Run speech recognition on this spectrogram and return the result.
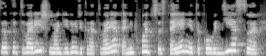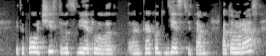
это творишь, многие люди, когда творят, они входят в состояние такого детства и такого чистого, светлого, э, как вот в детстве, там, потом раз –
